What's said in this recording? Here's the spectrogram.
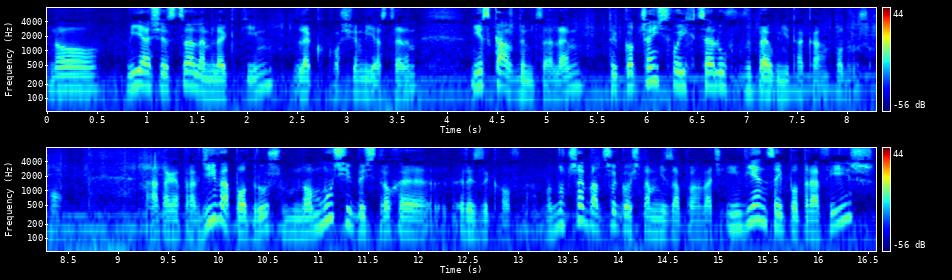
no Mija się z celem lekkim, lekko się mija z celem, nie z każdym celem, tylko część swoich celów wypełni taka podróż. O. A taka prawdziwa podróż no, musi być trochę ryzykowna. No, no, trzeba czegoś tam nie zaplanować. Im więcej potrafisz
